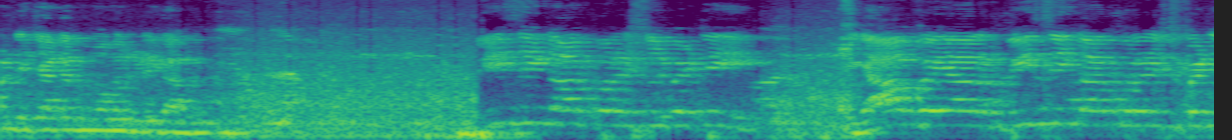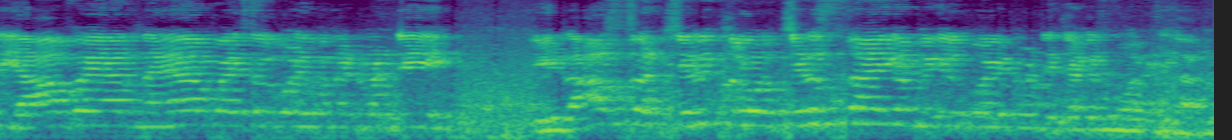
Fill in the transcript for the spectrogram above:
ఆటలాడుతున్నటువంటి జగన్మోహన్ రెడ్డి గారు. బీసీ కార్పొరేషన్లు పెట్టి యాభై ఆరు బీసీ కార్పొరేషన్ పెట్టి యాభై ఆరు నయా పైసలు కూడా ఇవ్వనటువంటి ఈ రాష్ట్ర చరిత్రలో చిరస్థాయిగా మిగిలిపోయేటువంటి జగన్మోహన్ రెడ్డి గారు.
